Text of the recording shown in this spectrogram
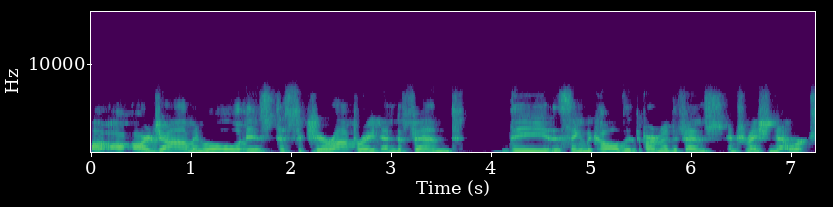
our, our, job and role is to secure, operate, and defend the this thing we call the Department of Defense Information Networks.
